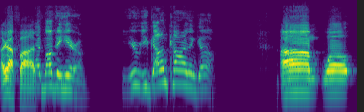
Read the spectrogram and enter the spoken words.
I got five. I'd love to hear them. You you got them, Connor, then go. Um, well,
